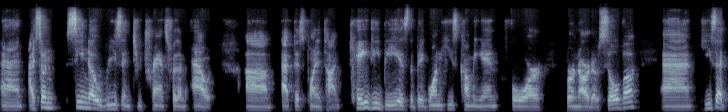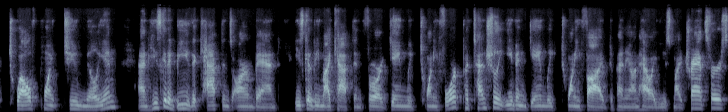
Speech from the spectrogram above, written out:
and I so see no reason to transfer them out um, at this point in time. KDB is the big one. He's coming in for Bernardo Silva, and he's at 12.2 million, and he's going to be the captain's armband. He's going to be my captain for game week 24, potentially even game week 25, depending on how I use my transfers.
